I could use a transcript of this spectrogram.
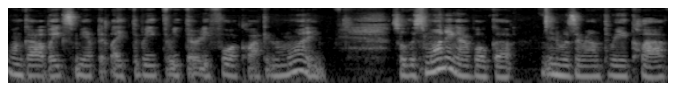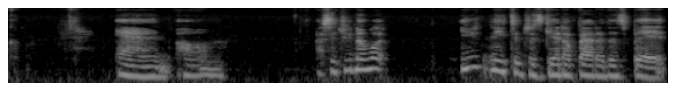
when God wakes me up at like 3, 3 30, 4 o'clock in the morning. So this morning I woke up and it was around 3 o'clock. And um, I said, you know what? You need to just get up out of this bed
